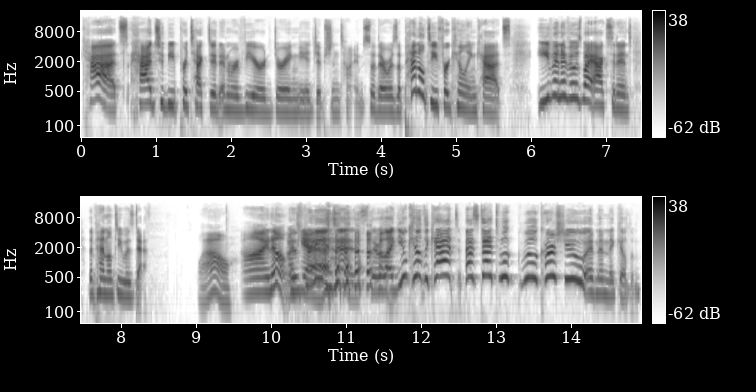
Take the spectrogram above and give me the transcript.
cats had to be protected and revered during the Egyptian times. So, there was a penalty for killing cats. Even if it was by accident, the penalty was death. Wow. I know. It was Yeah. pretty intense. they were like, You killed the cat. Bastet will, will curse you. And then they killed him.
